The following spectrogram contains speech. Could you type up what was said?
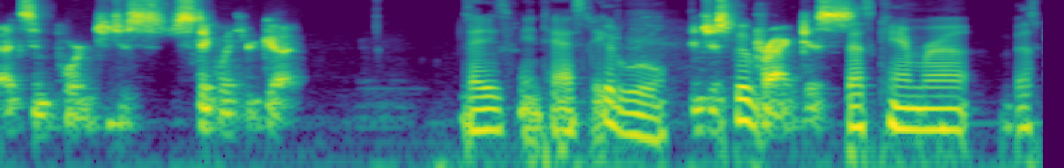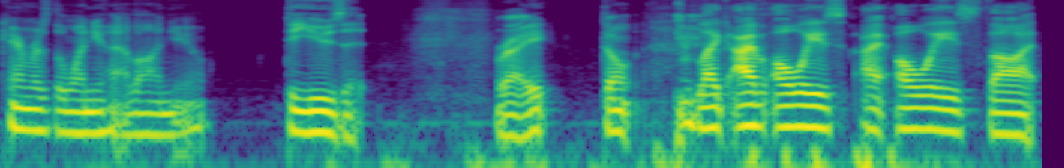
it's important to just stick with your gut that is fantastic. Good rule. and just Good. practice. Best camera. Best camera is the one you have on you. To use it, right? Don't like I've always I always thought,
